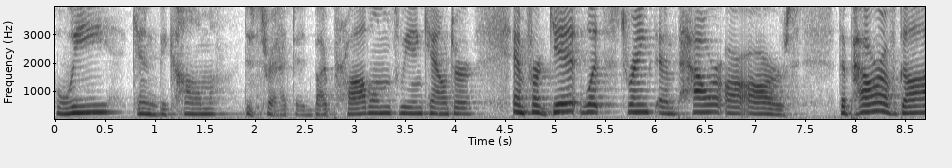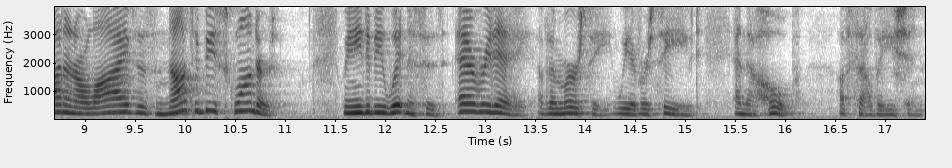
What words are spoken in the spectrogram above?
We can become distracted by problems we encounter and forget what strength and power are ours. The power of God in our lives is not to be squandered. We need to be witnesses every day of the mercy we have received and the hope of salvation.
